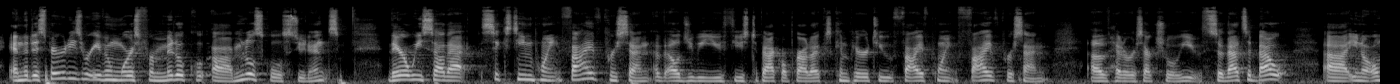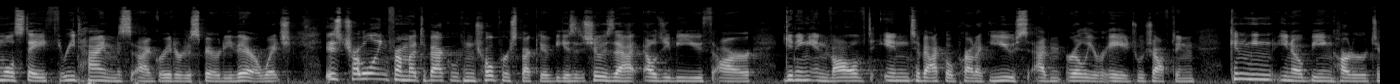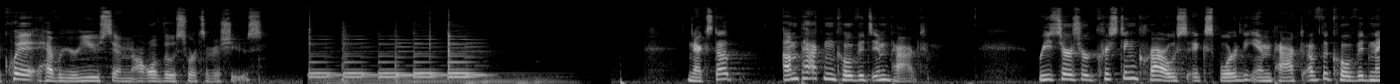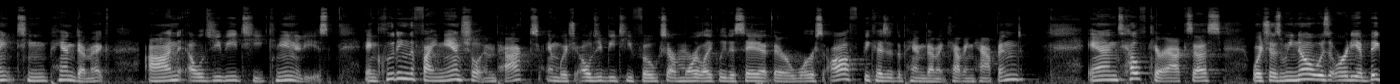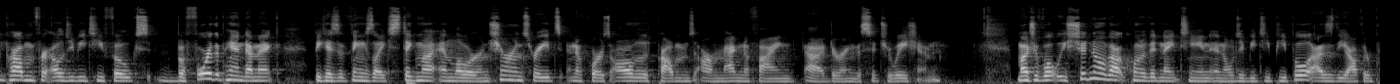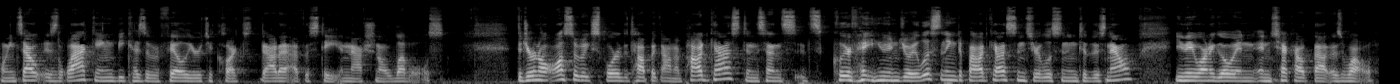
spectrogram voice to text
And the disparities were even worse for middle, uh, middle school students. There we saw that 16.5% of LGB youth use tobacco products compared to 5.5% of heterosexual youth. So that's about, uh, you know, almost a three times uh, greater disparity there, which is troubling from a tobacco control perspective because it shows that LGB youth are getting involved in tobacco product use at an earlier age, which often can mean, you know, being harder to quit, heavier use, and all of those sorts of issues. Next up, unpacking COVID's impact. Researcher Kristen Krause explored the impact of the COVID 19 pandemic on LGBT communities, including the financial impact, in which LGBT folks are more likely to say that they're worse off because of the pandemic having happened, and healthcare access, which, as we know, was already a big problem for LGBT folks before the pandemic because of things like stigma and lower insurance rates. And of course, all of those problems are magnifying uh, during the situation. Much of what we should know about COVID 19 and LGBT people, as the author points out, is lacking because of a failure to collect data at the state and national levels. The journal also explored the topic on a podcast, and since it's clear that you enjoy listening to podcasts since you're listening to this now, you may want to go in and check out that as well.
